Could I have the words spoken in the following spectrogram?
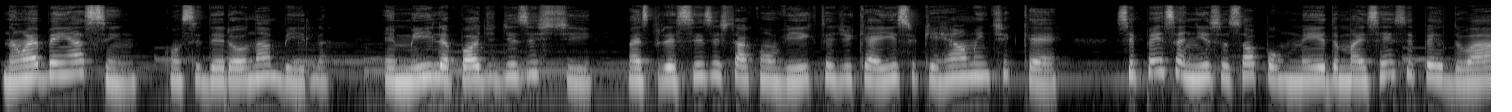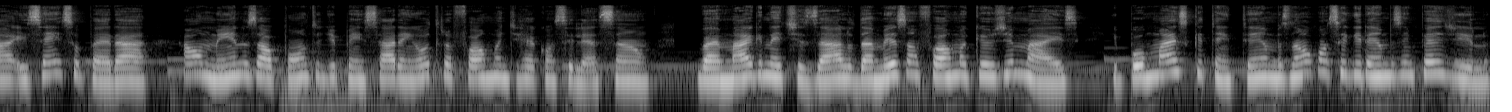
Não é bem assim, considerou Nabila. Emília pode desistir, mas precisa estar convicta de que é isso que realmente quer. Se pensa nisso só por medo, mas sem se perdoar e sem superar, ao menos ao ponto de pensar em outra forma de reconciliação, vai magnetizá-lo da mesma forma que os demais, e por mais que tentemos, não conseguiremos impedi-lo.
